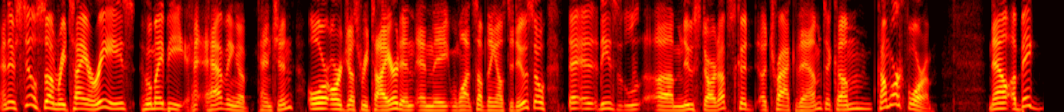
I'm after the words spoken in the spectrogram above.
And there's still some retirees who might be ha- having a pension or, or just retired and, and they want something else to do. So uh these um, new startups could attract them to come come work for them. Now, a big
